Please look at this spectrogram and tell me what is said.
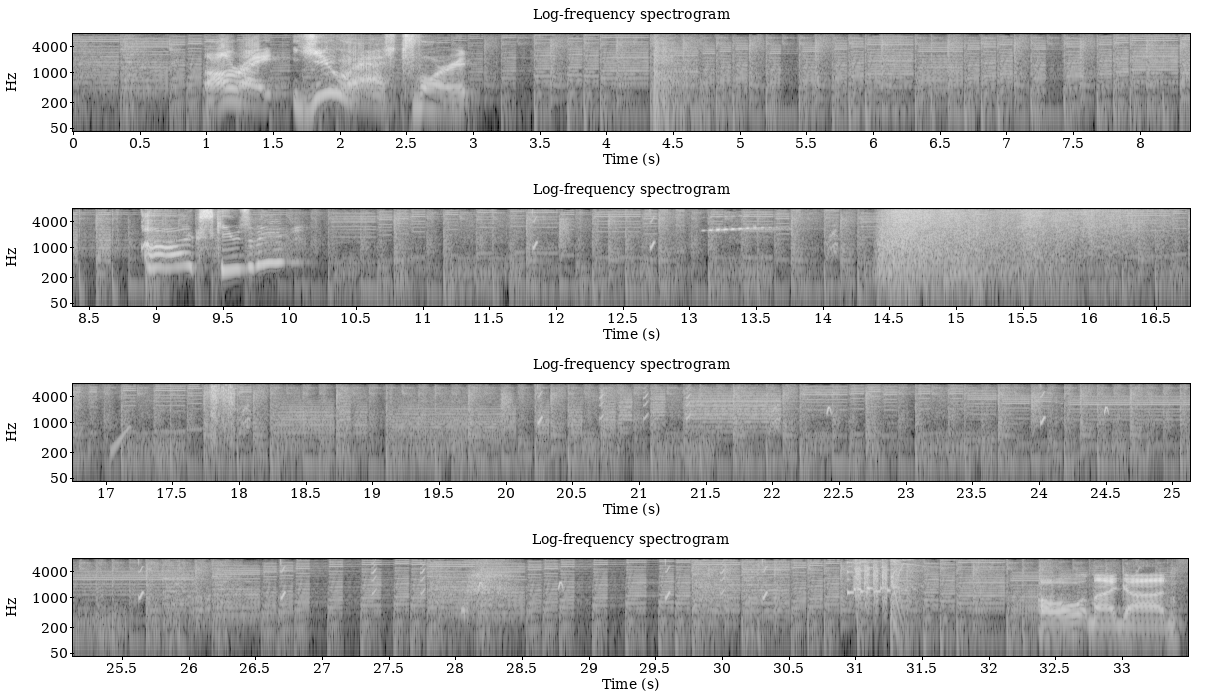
All right, you asked for it. My god.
